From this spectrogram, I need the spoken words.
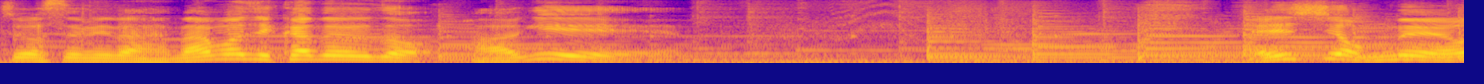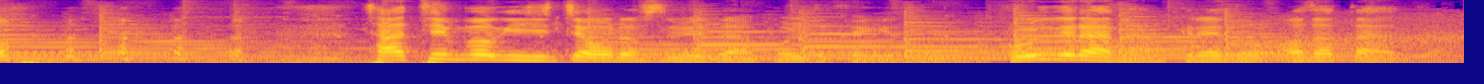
좋습니다. 나머지 카드들도 확인. NC 없네요. 4팀 보기 진짜 어렵습니다. 골드팩에서 골드 하나 그래도 얻었다는 점.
